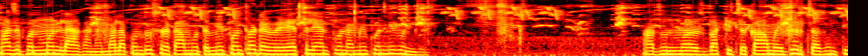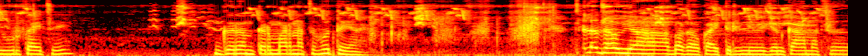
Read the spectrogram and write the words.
माझं पण मन लागा ना मला पण दुसरं काम होतं. मी पण थोड्या वेळ याचले आणि पुन्हा मी पण निघून गेले. अजून मग बाकीचं काम आहे घरचं अजून ती उरकायचं आहे गरम तर मरणाचं होतं या चला जाऊया. बघावं काहीतरी नियोजन कामाचं.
